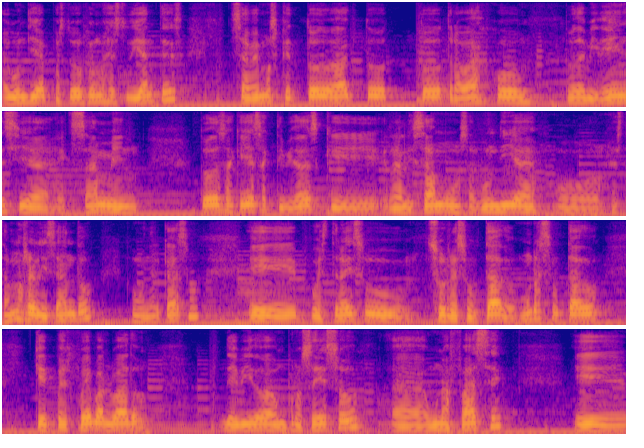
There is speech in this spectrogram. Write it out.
algún día pues todos fuimos estudiantes Sabemos que todo acto, todo trabajo, toda evidencia, examen, todas aquellas actividades que realizamos algún día o estamos realizando, como en el caso, eh, pues trae su, resultado. Un resultado que pues fue evaluado debido a un proceso, a una fase, eh,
